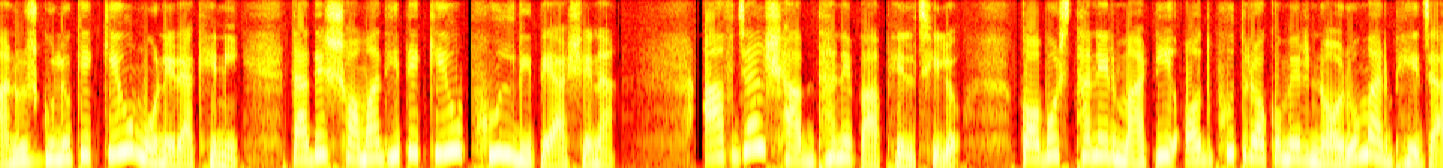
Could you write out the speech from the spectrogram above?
মানুষগুলোকে কেউ মনে রাখেনি। তাদের সমাধিতে কেউ ফুল দিতে আসে না। আফজাল সাবধানে পা ফেলছিল। কবরস্থানের মাটি অদ্ভুত রকমের নরম আর ভেজা।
